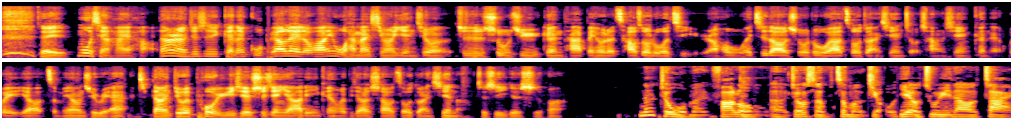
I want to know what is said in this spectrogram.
对，目前还好。当然，就是可能股票类的话，因为我还蛮喜欢研究，就是数据跟它背后的操作逻辑，然后我会知道说，如果要走短线、走长线，可能会要怎么样去 react。当然。就会迫于一些时间压力，你可能会比较少走短线了，这是一个实话。那就我们 follow 呃 Joseph 这么久，也有注意到，在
